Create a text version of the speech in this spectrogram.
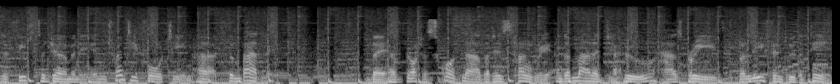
defeat to Germany in 2014 hurt them badly. They have got a squad now that is hungry and a manager who has breathed belief into the team.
